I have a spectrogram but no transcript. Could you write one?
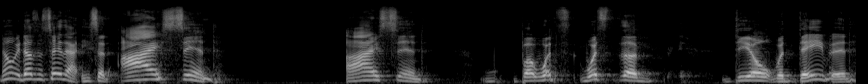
No, he doesn't say that. He said, I sinned. I sinned. But what's what's the deal with David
